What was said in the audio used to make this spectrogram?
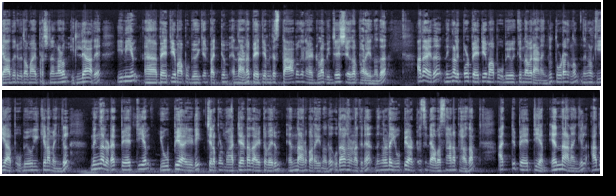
യാതൊരു വിധമായ പ്രശ്നങ്ങളും ഇല്ലാതെ ഇനിയും പേ ടി എം ആപ്പ് ഉപയോഗിക്കാൻ പറ്റും എന്നാണ് പേ ടി എമ്മിന്റെ സ്ഥാപകനായിട്ടുള്ള വിജയ് ശേഖർ പറയുന്നത്. അതായത് നിങ്ങളിപ്പോൾ പേ ടി എം ആപ്പ് ഉപയോഗിക്കുന്നവരാണെങ്കിൽ തുടർന്നും നിങ്ങൾക്ക് ഈ ആപ്പ് ഉപയോഗിക്കണമെങ്കിൽ നിങ്ങളുടെ Paytm U P I D ചിലപ്പോൾ മാറ്റേണ്ടതായിട്ട് വരും എന്നാണ് പറയുന്നത്. ഉദാഹരണത്തിന് നിങ്ങളുടെ യു പി അഡ്രസ്സിന്റെ അവസാന ഭാഗം അറ്റ് പേ ടി എം എന്നാണെങ്കിൽ അത്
